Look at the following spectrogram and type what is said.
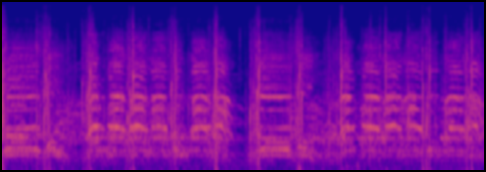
Bizi Ermekana zindana. Bizi Ermekana zindana.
